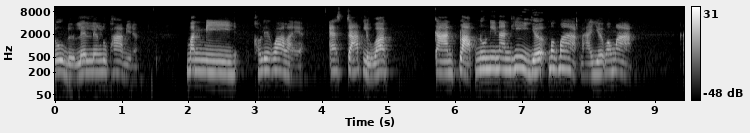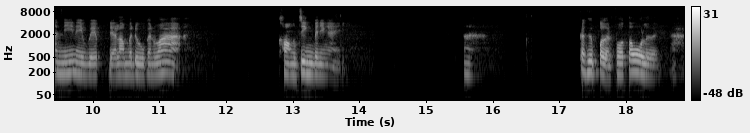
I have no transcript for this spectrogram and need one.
รูปหรือเล่นเรื่องรูปภาพอยู่เนี่ย มันมีเขาเรียกว่าอะไรอะ adjust หรือว่าการปรับนู่นนี่นั่นที่เยอะมากๆนะคะเยอะมากๆ อันนี้ในเว็บเดี๋ยวเรามาดูกันว่า ของจริงเป็นยังไง อ่า ก็คือเปิดโฟโต้เลยนะคะ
